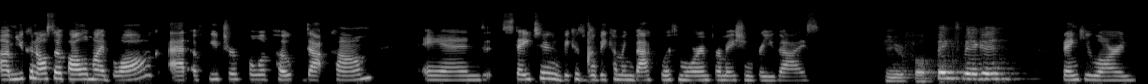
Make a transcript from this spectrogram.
Um, you can also follow my blog at afuturefulofhope.com and stay tuned because we'll be coming back with more information for you guys. Beautiful. Thanks, Megan. Thank you, Lauren.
